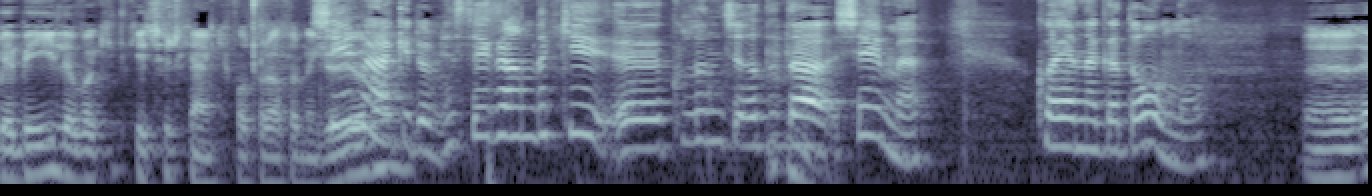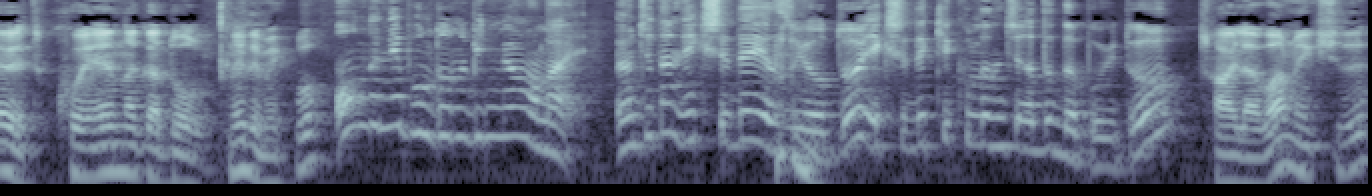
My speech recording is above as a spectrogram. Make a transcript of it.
bebeğiyle vakit geçirirkenki fotoğraflarını Şey görüyorum. merak ediyorum. Instagram'daki e, kullanıcı adı da şey mi? Koyanagadol mu? E, evet, Koenagadol. Ne demek bu? Onda ne bulduğunu bilmiyorum ama önceden Ekşi'de yazıyordu. Ekşi'deki kullanıcı adı da buydu. Hala var mı ekşide?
